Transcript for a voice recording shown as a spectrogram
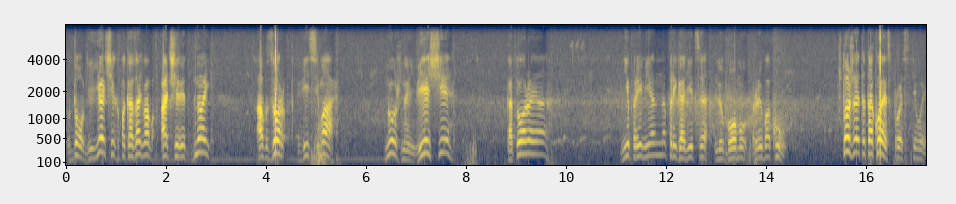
в долгий ящик, показать вам очередной обзор весьма нужной вещи, которая непременно пригодится любому рыбаку. Что же это такое, спросите вы?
